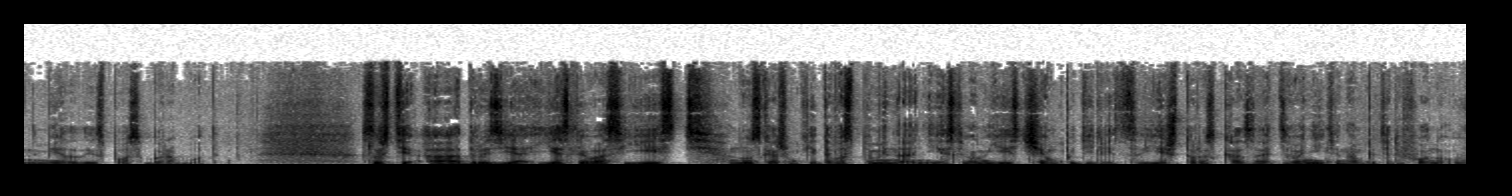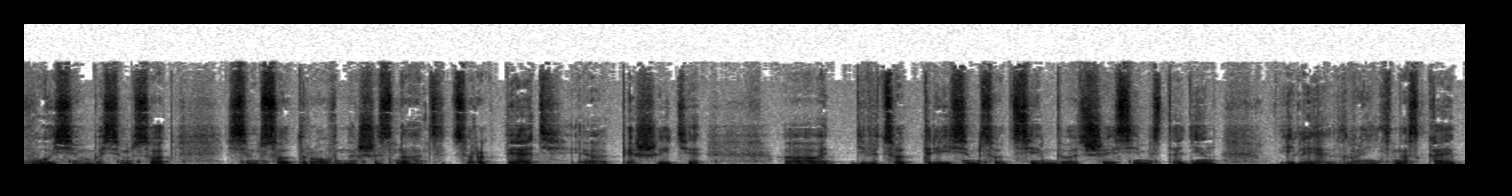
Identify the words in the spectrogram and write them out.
методы и способы работы. Слушайте, а, друзья, если у вас есть, ну, скажем, какие-то воспоминания, если вам есть чем поделиться, есть что рассказать, звоните нам по телефону 8 800 700 ровно 16 45, пишите 903 707 26 71 или звоните на skype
